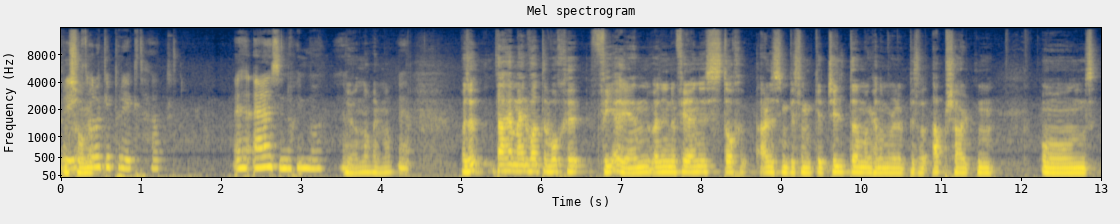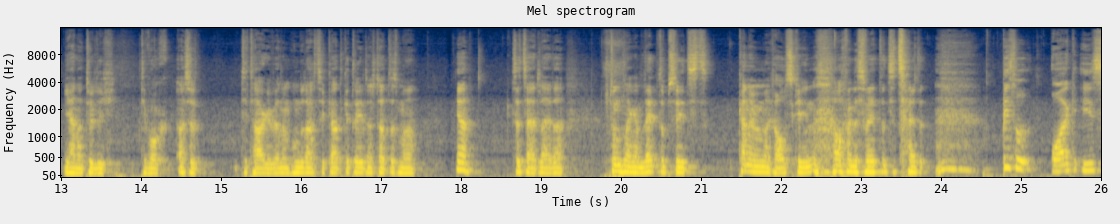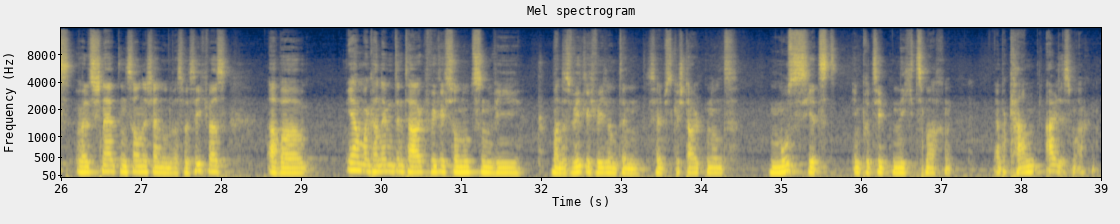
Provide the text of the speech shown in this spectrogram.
Prägt somit- oder geprägt hat. Äh, äh, sind noch immer. Ja, noch immer. Ja. Also daher mein Wort der Woche Ferien, weil in den Ferien ist doch alles ein bisschen gechillter, man kann einmal ein bisschen abschalten und ja, natürlich die Woche, also die Tage werden um 180 Grad gedreht, anstatt dass man, ja, zurzeit leider stundenlang am Laptop sitzt, kann man mal rausgehen, auch wenn das Wetter zurzeit ein bisschen arg ist, weil es schneit und Sonne scheint und was weiß ich was, aber ja, man kann eben den Tag wirklich so nutzen, wie man das wirklich will und den selbst gestalten und muss jetzt im Prinzip nichts machen, aber kann alles machen.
